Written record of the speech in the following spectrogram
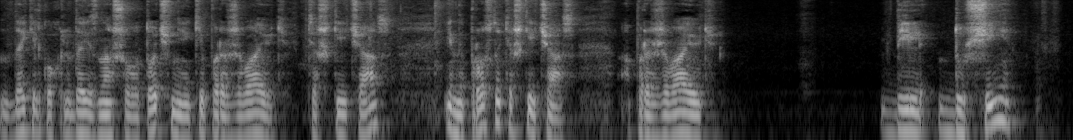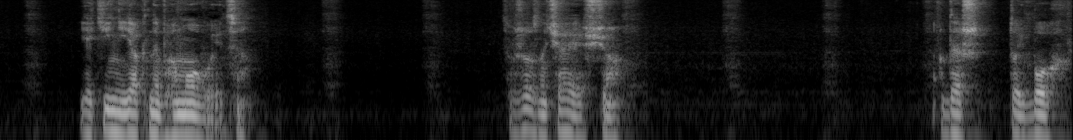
декількох людей з нашого оточення, які переживають тяжкий час, і не просто тяжкий час, а переживають біль душі, який ніяк не вгамовується. Це вже означає, що де ж той Бог,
